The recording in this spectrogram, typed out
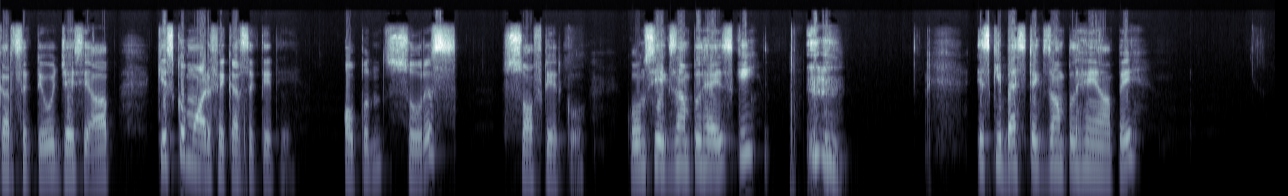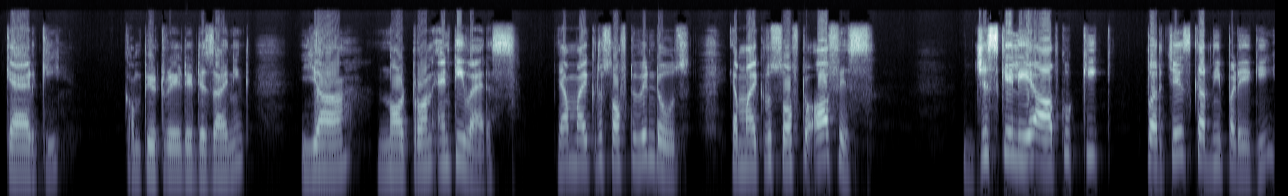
कर सकते हो, जैसे आप किसको मॉडिफाई कर सकते थे? ओपन सोर्स सॉफ्टवेयर को। कौन सी एग्जांपल है इसकी? इसकी बेस्ट एग्जांपल है यहाँ पे कैड की कंप्यूटर एडेड डिज़ाइनिंग या नोट्रॉन एंटीवायरस या माइक्रोसॉफ्ट विंडोज़ या माइक्रोसॉफ्ट ऑफ़िस जिसके लिए आपको की परचेज करनी पड़ेगी।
